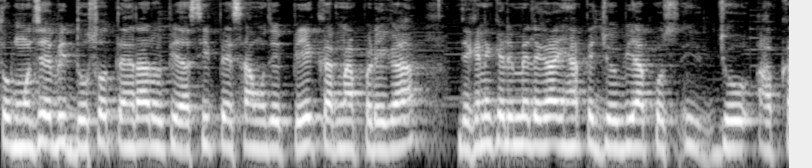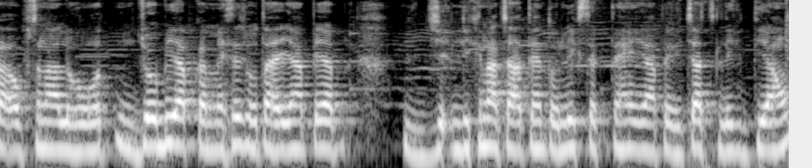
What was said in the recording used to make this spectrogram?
तो मुझे अभी दो सौ तेरह रुपये अस्सी पैसा मुझे पे करना पड़ेगा। देखने के लिए मिलेगा यहाँ पे जो भी आपको जो आपका ऑप्शनल हो, जो भी आपका मैसेज होता है, यहाँ पे आप लिखना चाहते हैं तो लिख सकते हैं। यहाँ पे रिचार्ज लिख दिया हूँ।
